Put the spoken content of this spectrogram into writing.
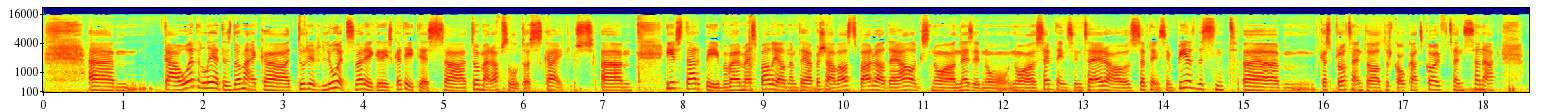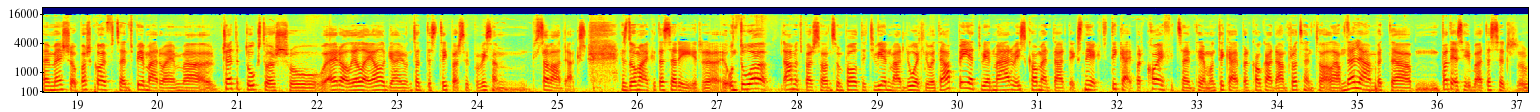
Um, tā otra lieta, es domāju, ka tur ir ļoti svarīgi arī skatīties uh, tomēr absolūtos skaitļus. Um, ir starpība, vai mēs palielinam tajā pašā valsts pārvaldē algas no, nezinu, no 700 eiro uz 750, um, kas procentuāli tur kaut kāds koeficients sanāk, vai mēs šo pašu koeficientu piemērojam uh, 4000 eiro lielai algai, un tad tas cipars ir pavisam savādāks. Es domāju, ka tas arī ir, uh, un to amatpersonas un politiķi vienmēr ļoti, ļoti apiet, vienmēr visi komentāri tiek sniegti tikai par koeficientiem un tikai par kaut kādām procentuālām daļām, bet uh, patiesībā tas ir uh,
